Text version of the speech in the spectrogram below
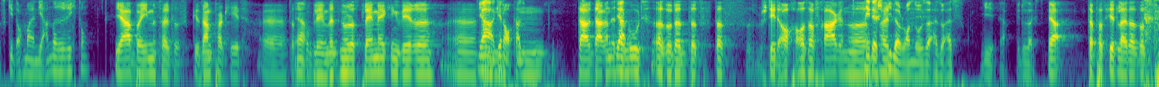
es geht auch mal in die andere Richtung. Ja, bei ihm ist halt das Gesamtpaket äh, das ja. Problem. Wenn es nur das Playmaking wäre, äh, dann, ja, genau. dann also, da, darin ist ja. er gut. Also da, das, das steht auch außer Frage. Nur nee, der halt, Spieler Rondo, also als, ja, wie du sagst. Ja, da passiert leider sonst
